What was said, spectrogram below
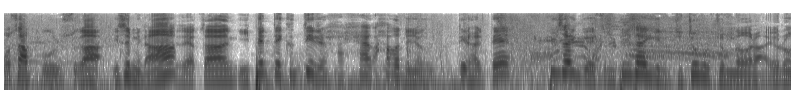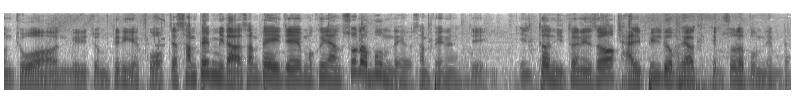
조사불 수가 있습니다. 그래서 약간 2패 때 극딜을 하, 거든요 극딜 할 때 필살기가 있으면 필살기를 뒤쪽으로 좀 넣어라. 이런 조언 미리 좀 드리겠고. 자, 3패입니다. 3패 이제 뭐 그냥 쏟아부으면 돼요. 3패는. 이제 1턴, 2턴에서 잘 빌드업 해왔기 때문에 쏟아부으면 됩니다.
